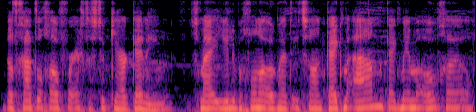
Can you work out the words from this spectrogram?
dat gaat toch over echt een stukje herkenning. Volgens mij, jullie begonnen ook met iets van kijk me aan, kijk me in mijn ogen. Of,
